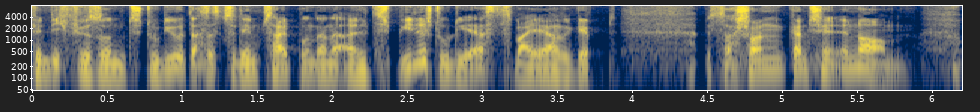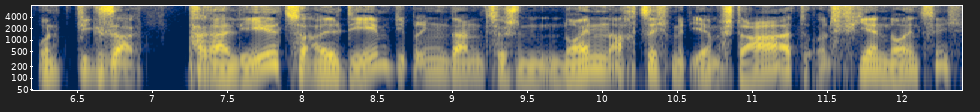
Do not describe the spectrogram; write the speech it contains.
finde ich für so ein Studio, das es zu dem Zeitpunkt dann als Spielestudio erst zwei Jahre gibt, ist das schon ganz schön enorm. Und wie gesagt, parallel zu all dem, die bringen dann zwischen 89 mit ihrem Start und 94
